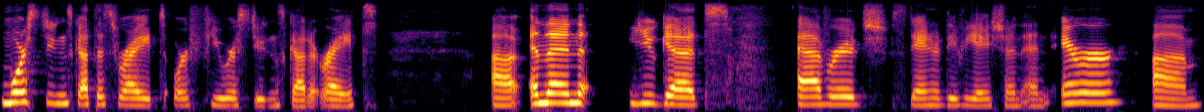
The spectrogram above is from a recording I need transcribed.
more students got this right or fewer students got it right. Uh, and then you get average, standard deviation, and error um,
